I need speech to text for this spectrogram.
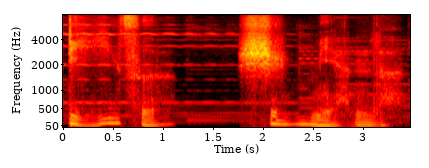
第一次。失眠了。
